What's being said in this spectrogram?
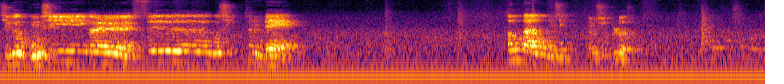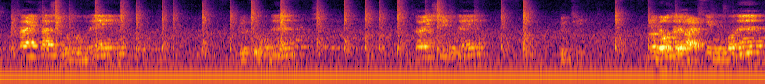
지금 공식을 쓰고 싶은데 써볼까요 공식? 공식 불러줘 사인 45도 사인 45도분의 루트 5는 그럼 여기서 내가 알 수 있는 거는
